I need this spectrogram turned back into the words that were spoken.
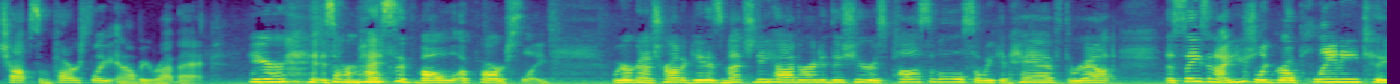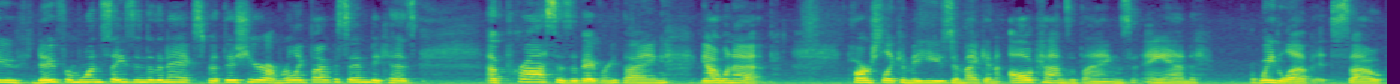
chop some parsley, and I'll be right back. Here is our massive bowl of parsley. We're going to try to get as much dehydrated this year as possible so we can have throughout the season. I usually grow plenty to do from one season to the next, but this year I'm really focusing because of prices of everything going up. Parsley can be used in making all kinds of things and we love it. So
